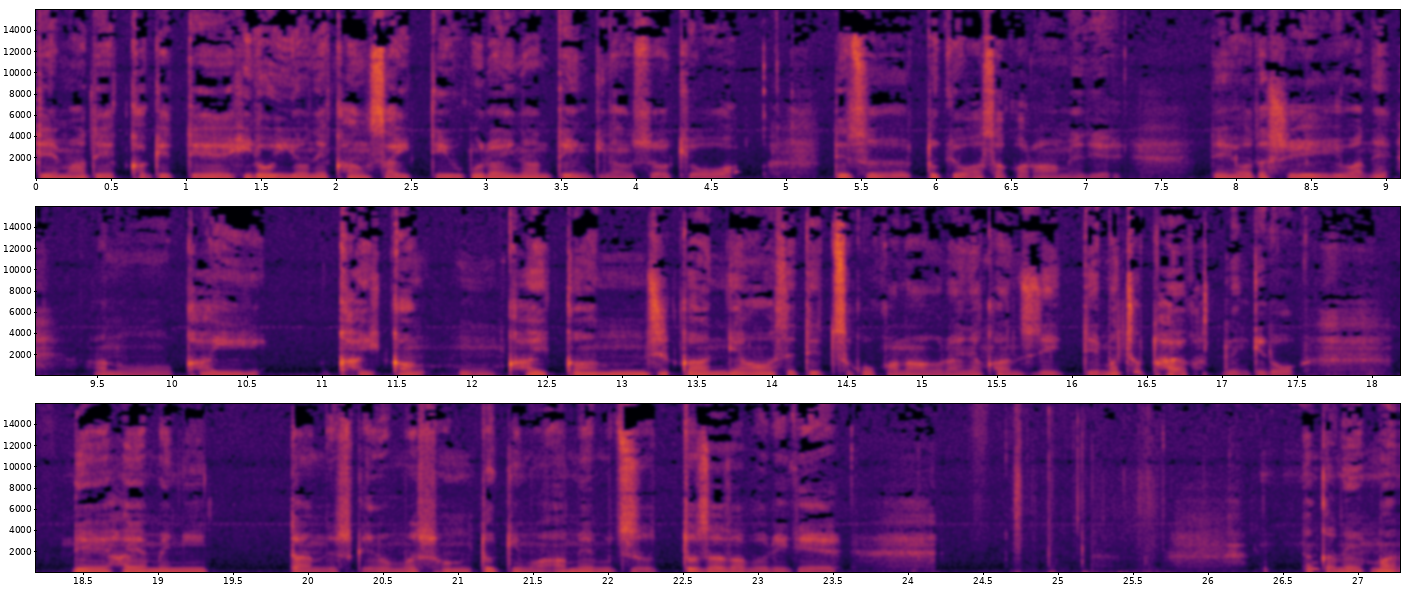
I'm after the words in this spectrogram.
日までかけて、ひどいよね、関西っていうぐらいな天気なんですよ、今日は。で、ずーっと今日朝から雨で。で、私はね、あの、海、開館？うん、開館時間に合わせて着こうかなぐらいな感じで行って、まあちょっと早かったねんけど、で、早めに行ったんですけど、まあその時も雨もずっとザザ降りで、なんかね、まあ、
